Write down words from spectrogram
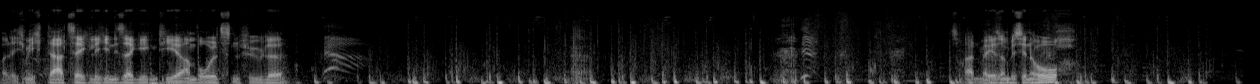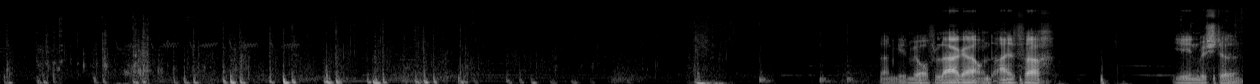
Weil ich mich tatsächlich in dieser Gegend hier am wohlsten fühle. Reiten wir hier so ein bisschen hoch. Dann gehen wir auf Lager und einfach jeden bestellen.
